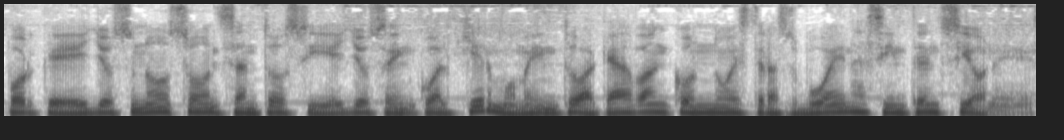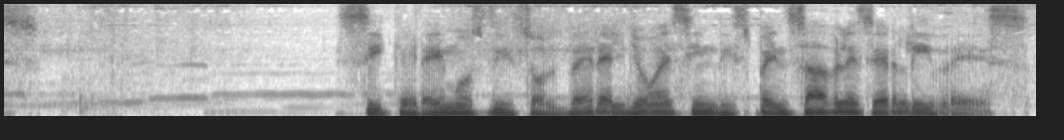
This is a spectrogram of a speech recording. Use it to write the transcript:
porque ellos no son santos y ellos en cualquier momento acaban con nuestras buenas intenciones. Si queremos disolver el yo es indispensable ser libres.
